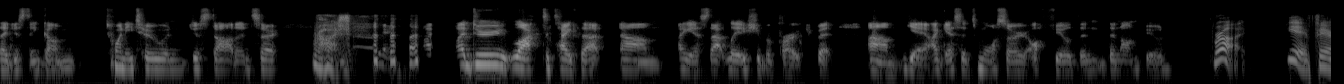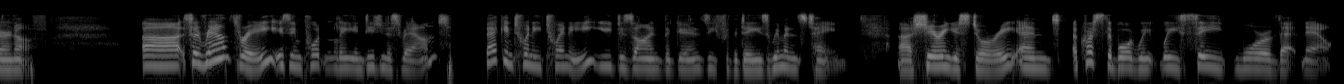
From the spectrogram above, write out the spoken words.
they just think I'm 22 and just started. So right, yeah, I, I do like to take that, um, I guess, that leadership approach. But um, yeah, I guess it's more so off field than, than on field. Right. Yeah, fair enough. Uh, so round three is importantly Indigenous round. Back in 2020, you designed the Guernsey for the D's women's team, uh, sharing your story. And across the board, we, we see more of that now.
